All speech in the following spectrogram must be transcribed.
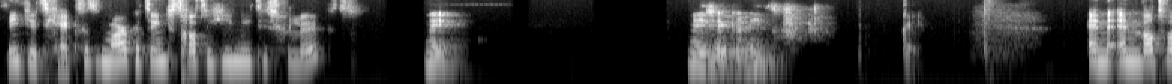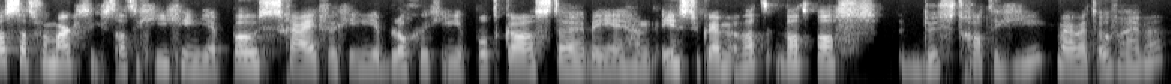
Vind je het gek dat de marketingstrategie niet is gelukt? Nee. Nee, zeker niet. Oké. En, en wat was dat voor marketingstrategie? Ging je posts schrijven? Ging je bloggen? Ging je podcasten? Ben je aan het Instagrammen? Wat, wat was de strategie waar we het over hebben?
